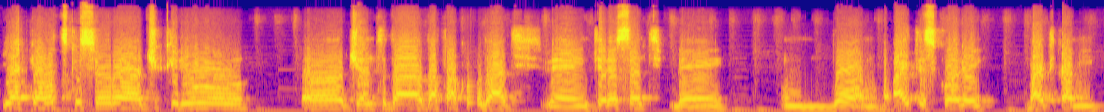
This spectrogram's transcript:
e aquelas que o senhor adquiriu uh, diante da, da faculdade. É interessante, bem, um bom, baita escolha aí, baita caminho.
